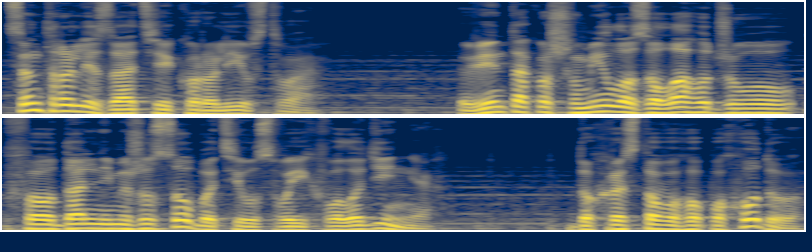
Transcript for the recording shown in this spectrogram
централізації королівства. Він також вміло залагоджував феодальні міжособиці у своїх володіннях. До хрестового походу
